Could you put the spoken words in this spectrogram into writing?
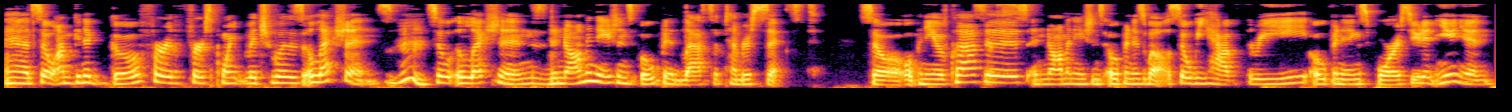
And so I'm gonna go for the first point, which was elections. Mhm. So elections, the nominations opened last September 6th. So opening of classes and nominations open as well. So we have three openings for student union,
